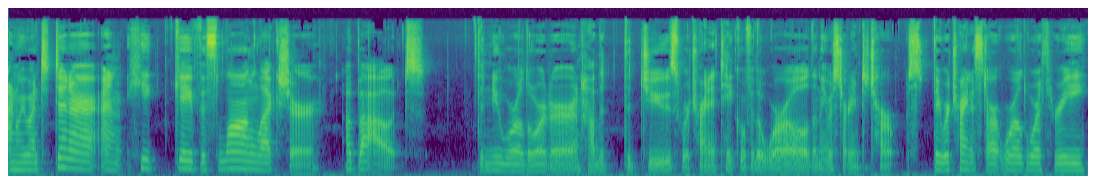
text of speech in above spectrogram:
and we went to dinner, and he gave this long lecture about the New World Order and how the, the Jews were trying to take over the world and they were starting to tar- they were trying to start World War III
